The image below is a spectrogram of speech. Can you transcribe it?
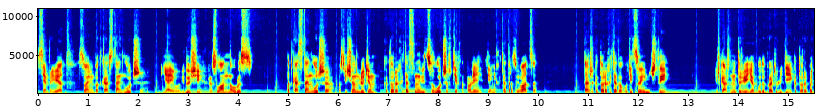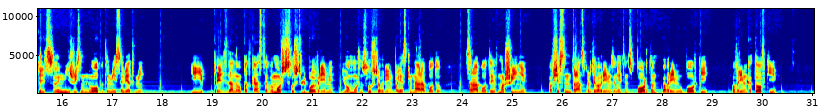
Всем привет, с вами подкаст «Стань лучше», я его ведущий Руслан Наурыс. Подкаст «Стань лучше» посвящен людям, которые хотят становиться лучше в тех направлениях, где они хотят развиваться, также которые хотят воплотить свои мечты. И в каждом интервью я буду брать у людей, которые поделятся своими жизненными опытами и советами. И прелесть данного подкаста вы можете слушать в любое время, его можно слушать во время поездки на работу, с работы, в машине, в общественном транспорте во время занятий спортом, во время уборки – во время готовки.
